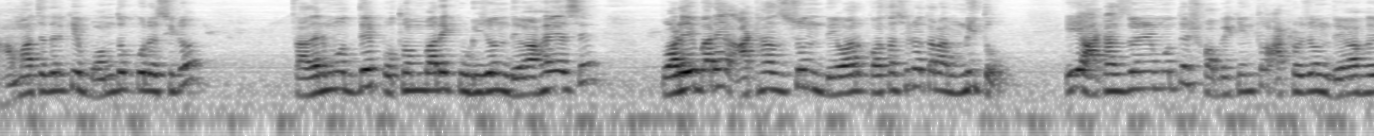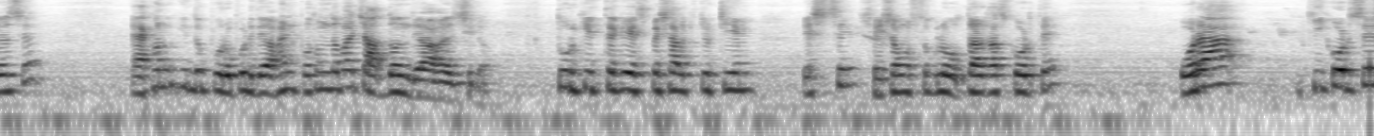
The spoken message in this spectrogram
হামাস যাদেরকে বন্ধ করেছিল তাদের মধ্যে প্রথমবারে কুড়ি জন দেওয়া হয়েছে পরের বারে আঠাশ জন দেওয়ার কথা ছিল, তারা মৃত। এই আঠাশ জনের মধ্যে সবে কিন্তু আঠারো জন দেওয়া হয়েছে। এখন কিন্তু পুরোপুরি দেওয়া হয়নি। প্রথম দফায় চারজন দেওয়া হয়েছিল। তুর্কির থেকে স্পেশাল কিছু টিম এসছে, সেই সমস্তগুলো উদ্ধার কাজ করতে। ওরা কি করছে?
